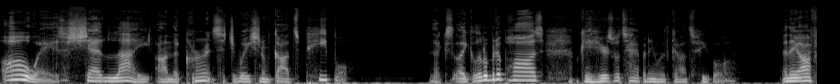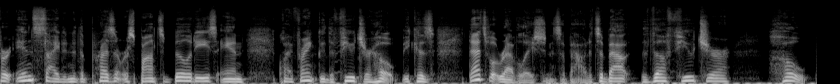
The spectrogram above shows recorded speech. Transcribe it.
always shed light on the current situation of God's people. Like, like a little bit of pause. Okay, here's what's happening with God's people. And they offer insight into the present responsibilities and, quite frankly, the future hope, because that's what Revelation is about. It's about the future hope.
